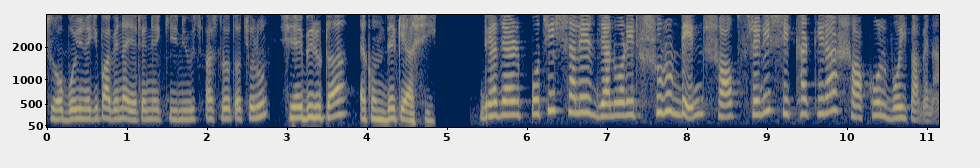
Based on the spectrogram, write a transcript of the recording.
সব বই নাকি পাবে না, এটা নিয়ে কি নিউজ আসলো, তো চলুন সেই ভিডিওটা এখন দেখে আসি। দুই হাজার পঁচিশ সালের জানুয়ারির শুরুর দিন সব শ্রেণির শিক্ষার্থীরা সকল বই পাবে না।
